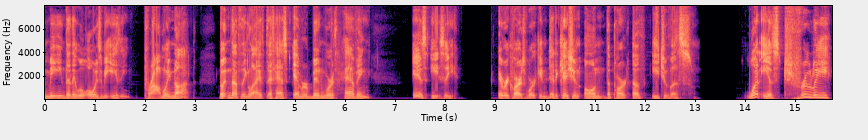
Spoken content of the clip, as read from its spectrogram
mean that it will always be easy? Probably not. But nothing life that has ever been worth having is easy. It requires work and dedication on the part of each of us. What is truly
